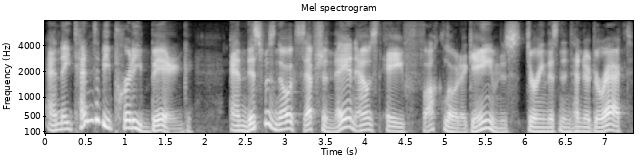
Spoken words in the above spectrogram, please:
And they tend to be pretty big. And this was no exception. They announced a fuckload of games during this Nintendo Direct.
